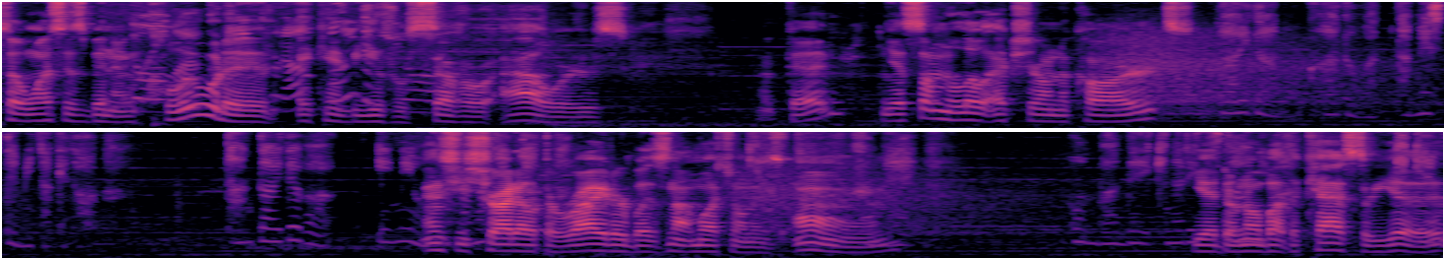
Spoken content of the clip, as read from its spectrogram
So once it's been included, it can be used for several hours. Okay. Yeah, something a little extra on the cards. And she's tried out the rider, but it's not much on his own. Yeah, don't know about the caster yet.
